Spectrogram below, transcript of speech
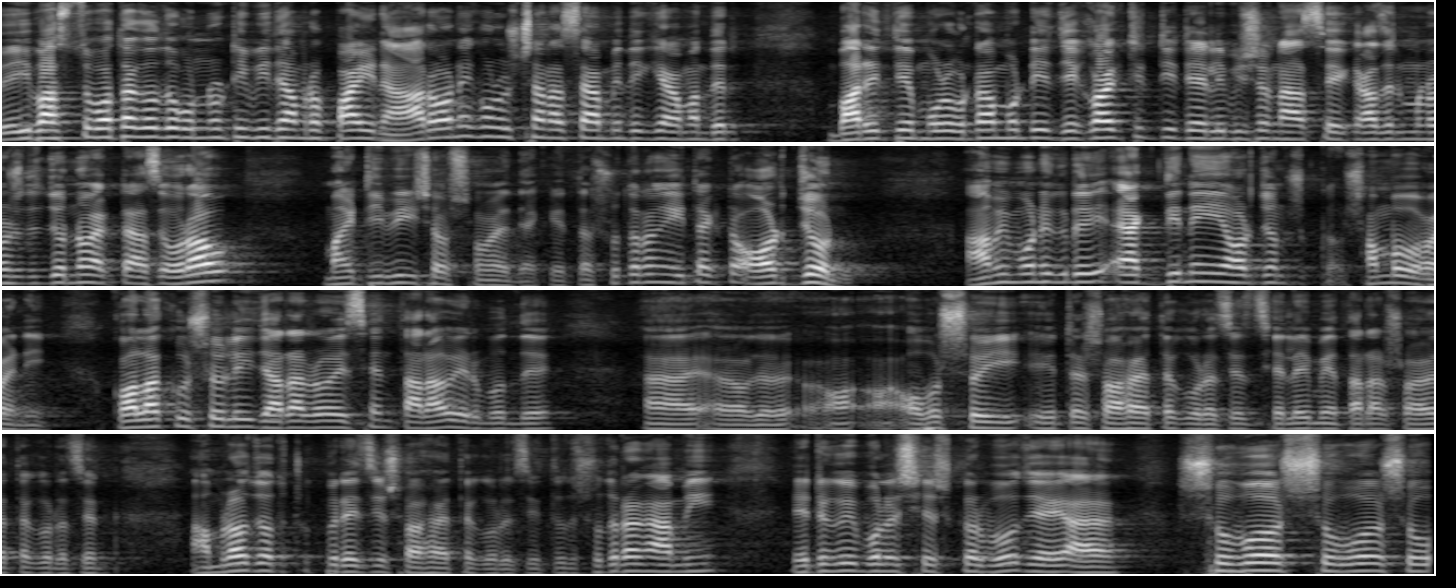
তো এই বাস্তবতাগুলো তো অন্য টিভিতে আমরা পাই না। আরও অনেক অনুষ্ঠান আছে, আমি দেখি আমাদের বাড়িতে মোটামুটি যে কয়েকটি টেলিভিশন আছে, কাজের মানুষদের জন্য একটা আছে, ওরাও মাই টিভি সব সময় দেখে। তা সুতরাং এটা একটা অর্জন। আমি মনে করি একদিনেই এই অর্জন সম্ভব হয়নি। কলাকুশলী যারা রয়েছেন, তারাও এর মধ্যে অবশ্যই এটা সহায়তা করেছেন। ছেলে মেয়ে তারা সহায়তা করেছেন। আমরাও যতটুকু পেরেছি সহায়তা করেছি। তো সুতরাং আমি এটুকুই বলে শেষ করব যে শুভ শুভ শুভ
